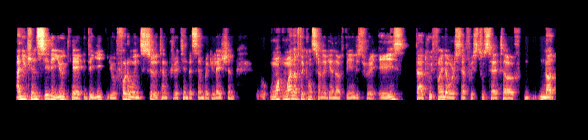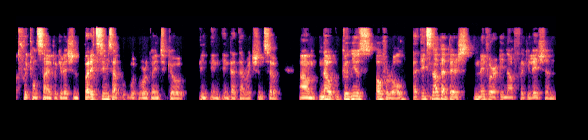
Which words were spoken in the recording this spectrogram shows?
And you can see the UK, the EU following suit and creating the same regulation one one of the concern again of the industry is that we find ourselves with two sets of not reconciled regulation, but it seems that we're going to go in, in, in that direction. So um, no, good news overall. Uh, it's not that there's never enough regulation.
